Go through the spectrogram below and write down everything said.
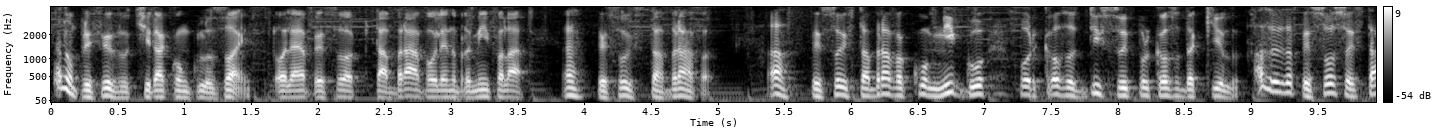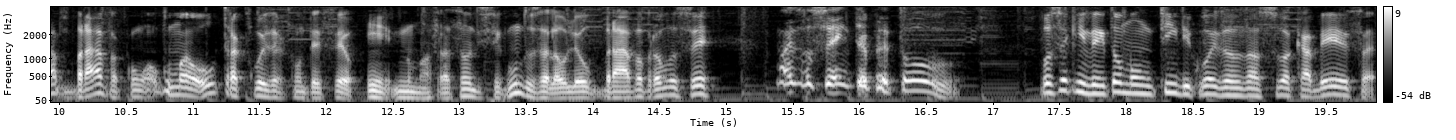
Eu não preciso tirar conclusões. Olhar a pessoa que tá brava olhando para mim e falar: "Ah, a pessoa está brava. Ah, a pessoa está brava comigo por causa disso e por causa daquilo. Às vezes a pessoa só está brava com alguma outra coisa que aconteceu. E numa fração de segundos ela olhou brava para você. Mas você interpretou. Você que inventou um montinho de coisas na sua cabeça.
